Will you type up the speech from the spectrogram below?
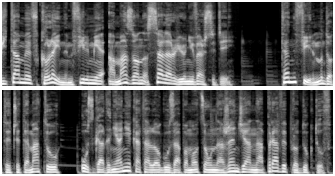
Witamy w kolejnym filmie Amazon Seller University. Ten film dotyczy tematu uzgadnianie katalogu za pomocą narzędzia naprawy produktów.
